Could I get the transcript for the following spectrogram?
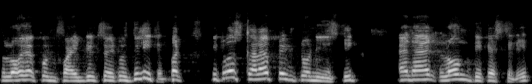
the lawyer couldn't find it, so it was deleted. But it was corrupt and cronyistic, and I had long detested it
